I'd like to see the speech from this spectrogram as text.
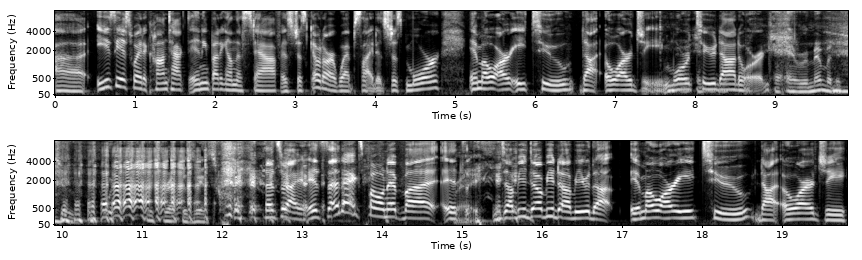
uh, easiest way to contact anybody on the staff is just go to our website. It's just more m o r e two dot o r g more two dot org. And, and remember the two, which, which represents. That's right. It's an exponent, but it's Right. www. more2.org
